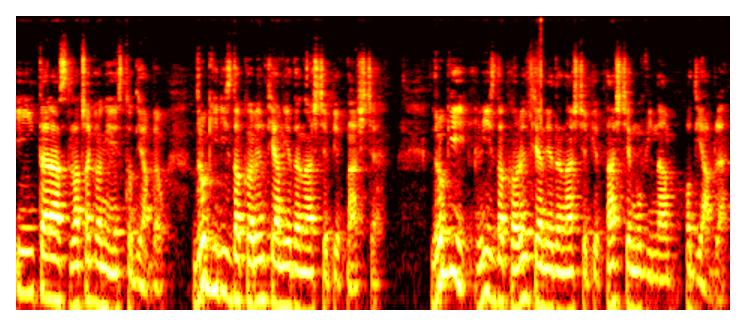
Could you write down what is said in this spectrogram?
I teraz, dlaczego nie jest to diabeł? Drugi list do Koryntian 11:15. Drugi list do Koryntian 11:15 mówi nam o diable.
